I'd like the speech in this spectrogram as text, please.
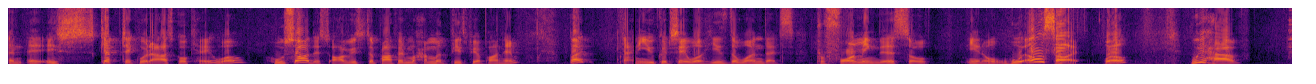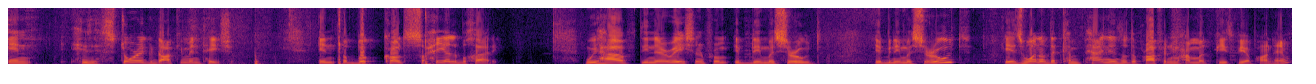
an, a, a skeptic would ask, okay, well, who saw this? Obviously, the Prophet Muhammad, peace be upon him. But you could say, well, he's the one that's performing this, so, you know, who else saw it? Well, we have in his historic documentation, in a book called Sahih al Bukhari, we have the narration from Ibn Mas'ud. Ibn Mas'ud is one of the companions of the Prophet Muhammad, peace be upon him.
